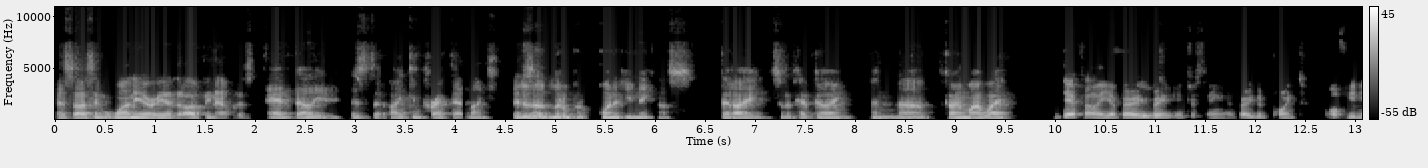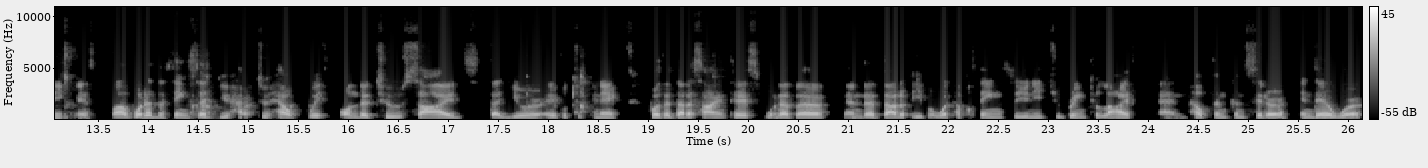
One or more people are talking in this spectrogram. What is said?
And so I think one area that I've been able to add value is that I can create that link. It is a little point of uniqueness that I sort of have going and uh, going my way. Definitely a very, very interesting and very good point of uniqueness. Uh, what are the things that you have to help with on the two sides that you're able to connect for the data scientists? What are the, and the data people, what type of things do you need to bring to life and help them consider in their work?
